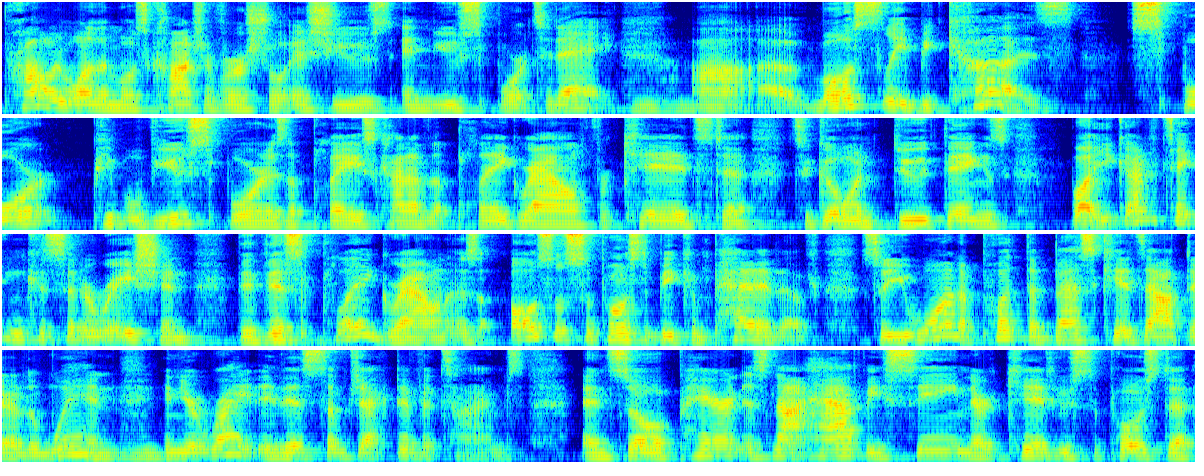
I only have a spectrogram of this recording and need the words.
probably one of the most controversial issues in youth sport today. Mm-hmm. Uh, mostly because sport people view sport as a place kind of the playground for kids to to go and do things but you got to take in consideration that this playground is also supposed to be competitive. So you want to put the best kids out there to win. Mm-hmm. And you're right, it is subjective at times. And so a parent is not happy seeing their kid who's supposed to,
